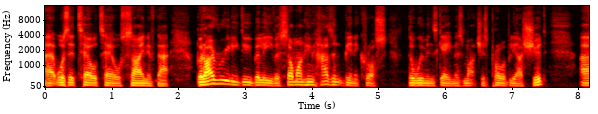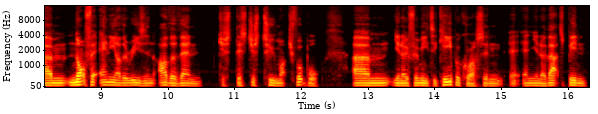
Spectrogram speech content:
uh, was a telltale sign of that. But I really do believe, as someone who hasn't been across the women's game as much as probably I should, um, not for any other reason other than just there's just too much football, um, you know, for me to keep across, and and you know that's been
